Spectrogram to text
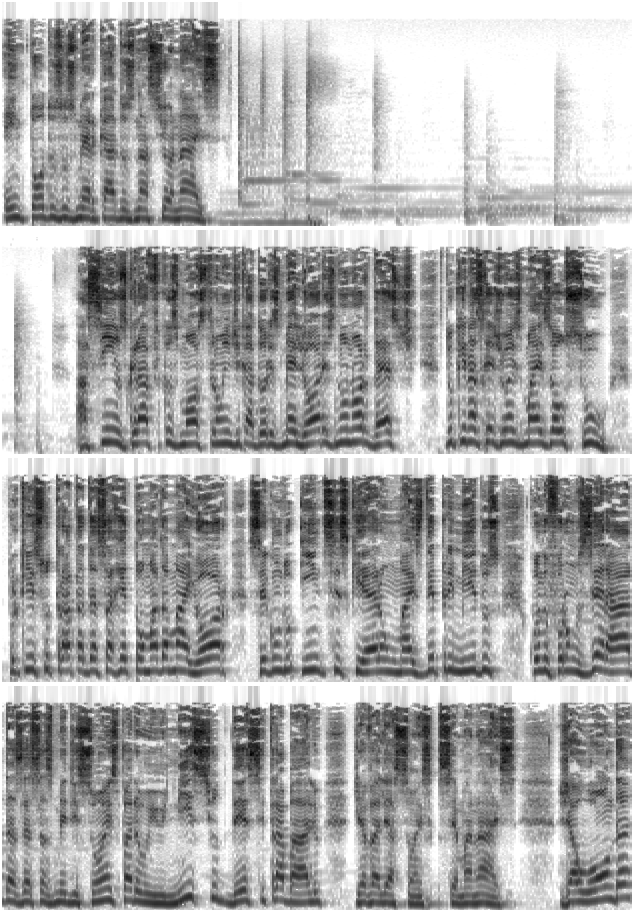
em todos os mercados nacionais. Assim, os gráficos mostram indicadores melhores no Nordeste do que nas regiões mais ao sul, porque isso trata dessa retomada maior, segundo índices que eram mais deprimidos quando foram zeradas essas medições para o início desse trabalho de avaliações semanais. Já o Onda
